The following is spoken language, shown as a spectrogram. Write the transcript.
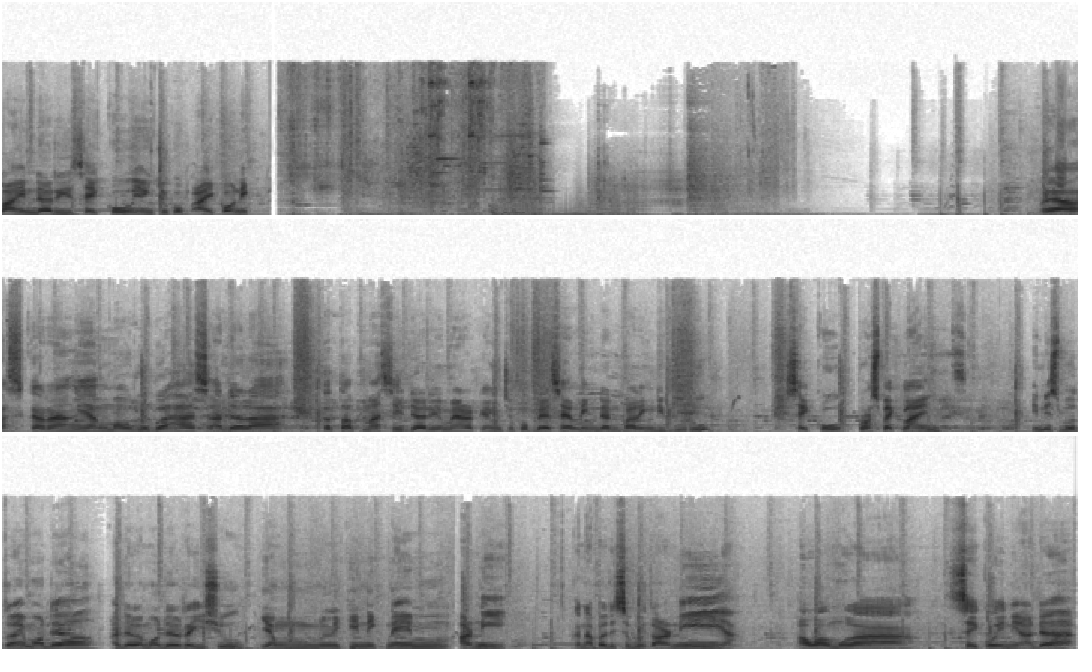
line dari Seiko yang cukup ikonik. Ya, sekarang yang mau gue bahas adalah tetap masih dari merek yang cukup best selling dan paling diburu, Seiko Prospect Line. Ini sebetulnya model adalah model reissue yang memiliki nickname Arnie. Kenapa disebut Arnie? Ya, awal mula Seiko ini ada,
